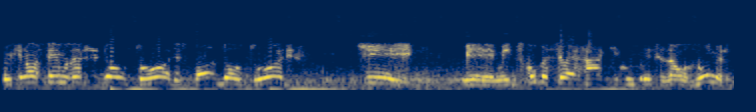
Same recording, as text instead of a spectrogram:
Porque nós temos ali doutores, pós-doutores, que, me, me desculpa se eu errar aqui com precisão os números,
